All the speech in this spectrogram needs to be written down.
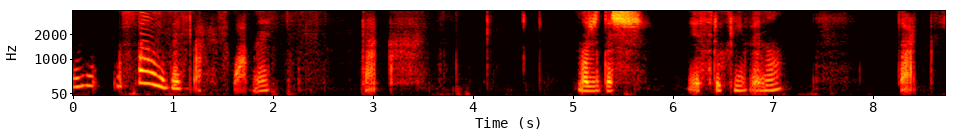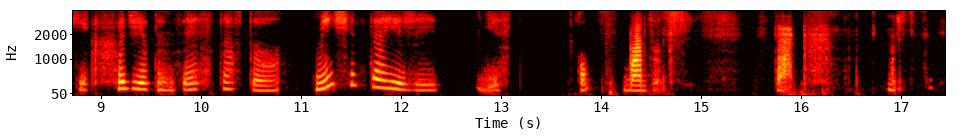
No, Sam zestaw jest ładny, tak. Może też jest ruchliwy, no. Tak, jak chodzi o ten zestaw, to mi się wydaje, że jest o, bardzo. Więc tak, możecie sobie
